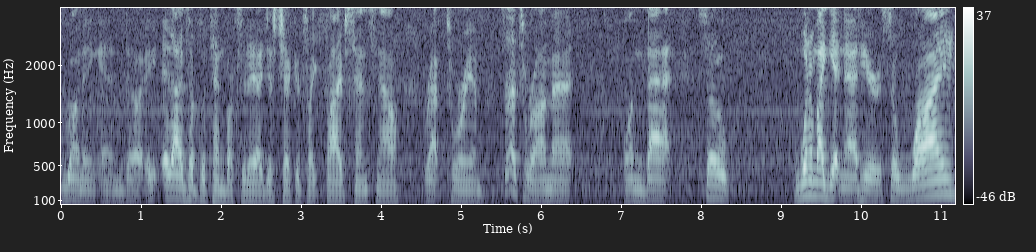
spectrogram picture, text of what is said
running, and uh, it, it, adds up to 10 bucks a day. I just check it's like 5 cents now, Raptoreum. So that's where I'm at on that. So, what am I getting at here? So, why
